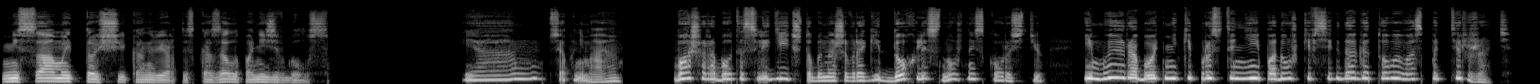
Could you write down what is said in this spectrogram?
не самый тощий конверт и сказала, понизив голос. «Я все понимаю. Ваша работа следить, чтобы наши враги дохли с нужной скоростью, и мы, работники простыни и подушки, всегда готовы вас поддержать».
